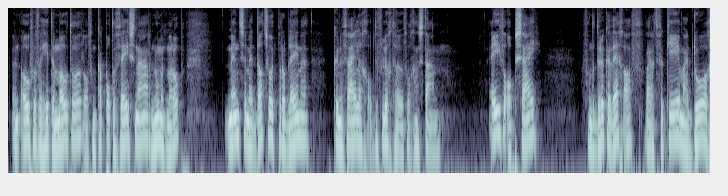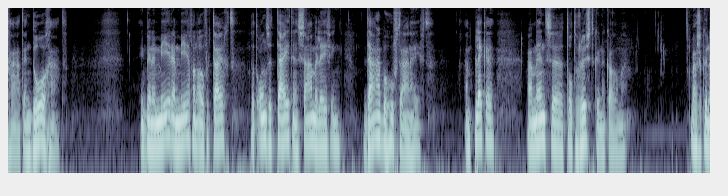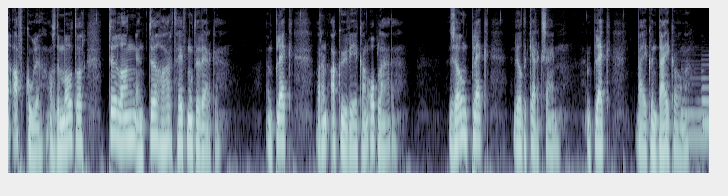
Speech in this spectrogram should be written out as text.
een oververhitte motor of een kapotte veesnaar, noem het maar op. Mensen met dat soort problemen kunnen veilig op de vluchtheuvel gaan staan. Even opzij van de drukke weg af waar het verkeer maar doorgaat en doorgaat. Ik ben er meer en meer van overtuigd dat onze tijd en samenleving daar behoefte aan heeft. Aan plekken waar mensen tot rust kunnen komen. Waar ze kunnen afkoelen als de motor te lang en te hard heeft moeten werken. Een plek waar een accu weer kan opladen. Zo'n plek wil de kerk zijn. Een plek waar je kunt bijkomen.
